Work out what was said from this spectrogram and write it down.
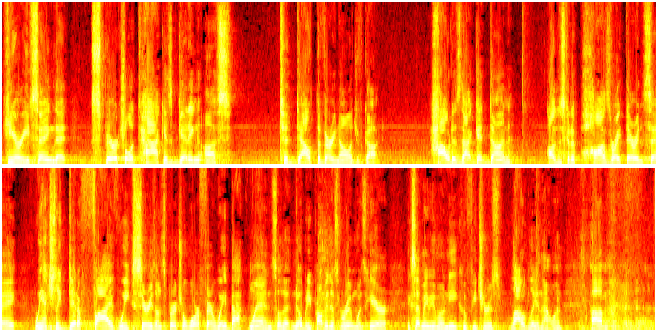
Here he's saying that spiritual attack is getting us to doubt the very knowledge of God. How does that get done? I'm just going to pause right there and say we actually did a five week series on spiritual warfare way back when, so that nobody probably in this room was here, except maybe Monique, who features loudly in that one. Um,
